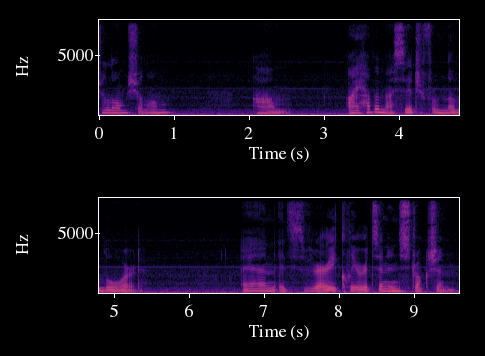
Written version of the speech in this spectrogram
Shalom, shalom. Um, I have a message from the Lord, and it's very clear. It's an instruction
